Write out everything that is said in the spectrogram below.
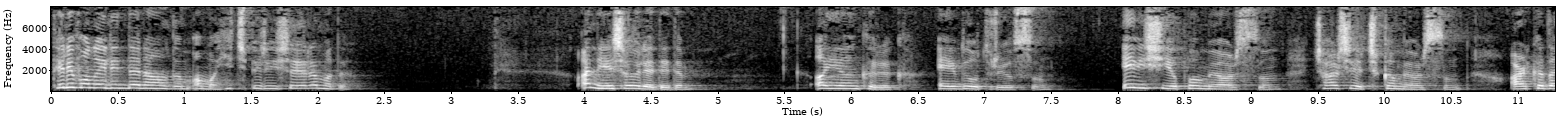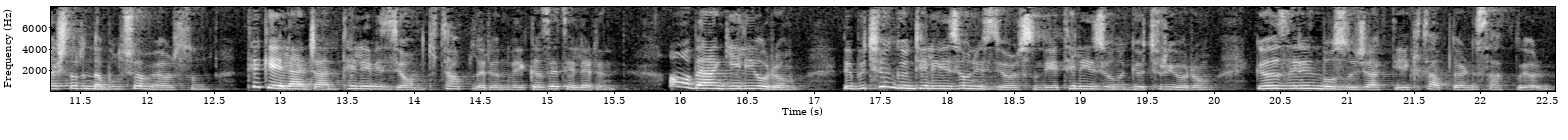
telefonu elinden aldım ama hiçbir işe yaramadı. Anneye şöyle dedim. Ayağın kırık, evde oturuyorsun. Ev işi yapamıyorsun, çarşıya çıkamıyorsun, arkadaşlarınla buluşamıyorsun. Tek eğlencen televizyon, kitapların ve gazetelerin. Ama ben geliyorum ve bütün gün televizyon izliyorsun diye televizyonu götürüyorum. Gözlerin bozulacak diye kitaplarını saklıyorum.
